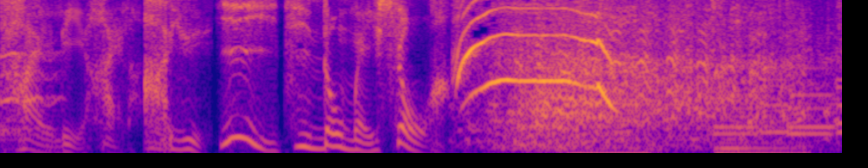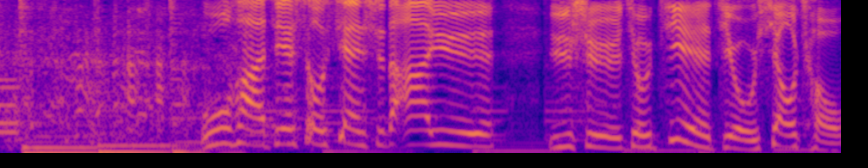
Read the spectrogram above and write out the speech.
太厉害了，阿玉一斤都没瘦啊！无法接受现实的阿玉，于是就借酒消愁。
